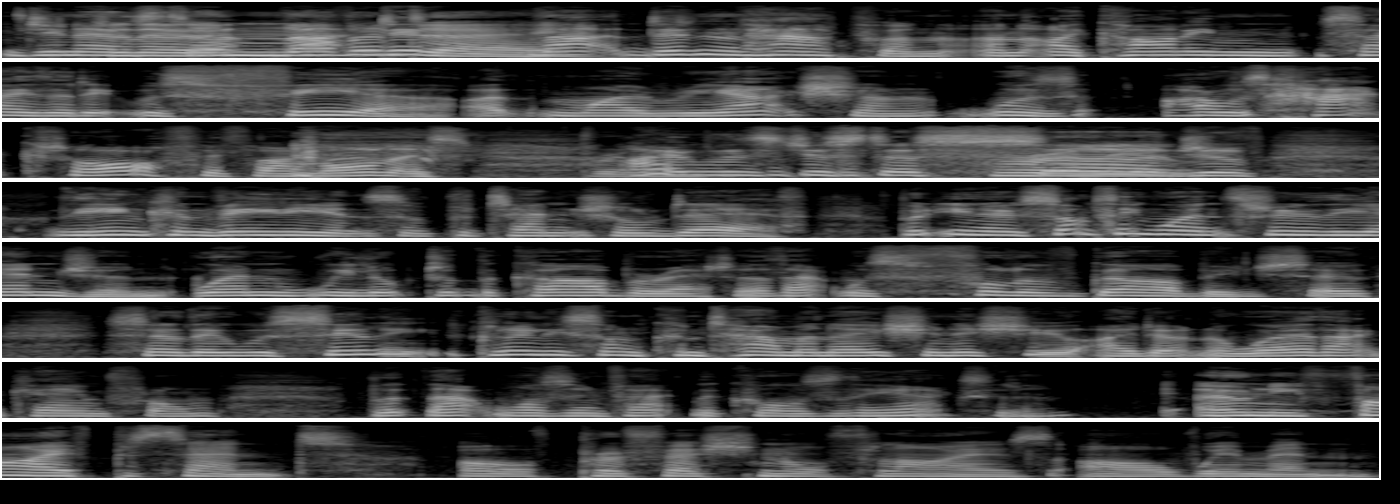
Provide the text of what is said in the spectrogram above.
Do you know, Just that- another that, day. Didn't, that didn't happen, and I can't even say that it was fear. I, my reaction was I was hacked off. If I'm honest, I was just a surge of the inconvenience of potential death. But you know, something went through the engine when we looked at the carburetor. That was full of garbage. So, so there was clearly, clearly some contamination issue. I don't know where that came from, but that was in fact the cause of the accident. Only 5% of professional flyers are women.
